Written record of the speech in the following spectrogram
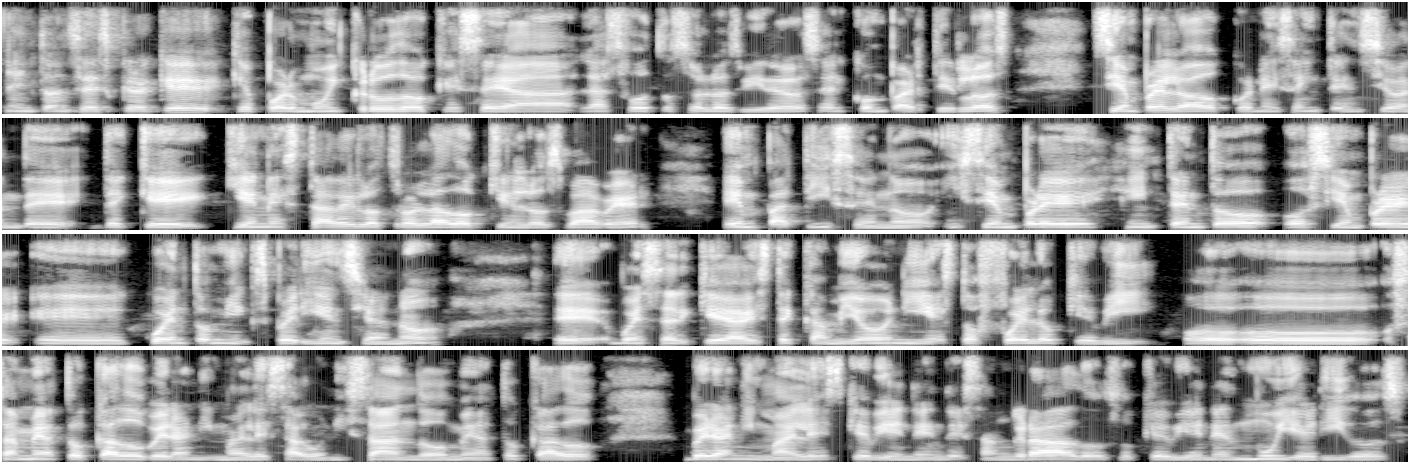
Entonces creo que, que, por muy crudo que sea las fotos o los videos, el compartirlos, siempre lo hago con esa intención de, de que quien está del otro lado, quien los va a ver, empatice, ¿no? Y siempre intento o siempre eh, cuento mi experiencia, ¿no? Eh, voy a ser que a este camión y esto fue lo que vi, o, o, o sea, me ha tocado ver animales agonizando, me ha tocado ver animales que vienen desangrados o que vienen muy heridos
